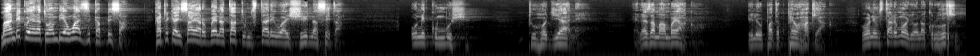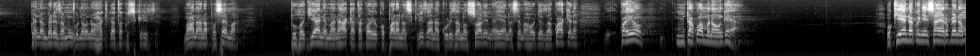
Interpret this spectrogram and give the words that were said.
Maandiko yanatuambia wazi kabisa katika isaya 43 mstari wa 26 unikumbushe tuhojiane eleza mambo yako ili upate kupewa haki yako. Huo ni mstari mmoja unakuruhusu kwenda mbele za mungu na una uhakika atakusikiliza maana anaposema tuhojiane maana yake atakuwa yuko pale anasikiliza anakuuliza maswali na yeye anasema hoja za kwake na kwa hiyo mtakuwa mnaongea. Ukienda kwenye isaya 41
